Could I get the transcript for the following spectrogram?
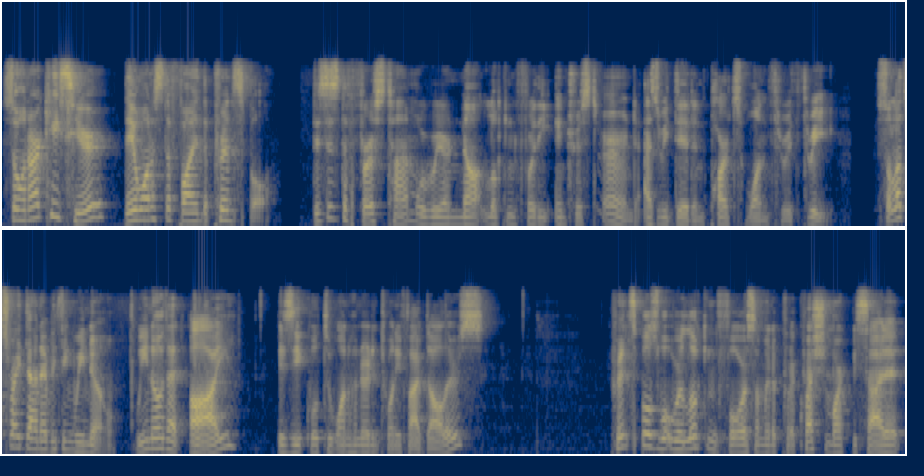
So in our case here, they want us to find the principal. This is the first time where we are not looking for the interest earned as we did in parts 1 through 3. So let's write down everything we know. We know that I is equal to $125. Principal is what we're looking for, so I'm going to put a question mark beside it.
